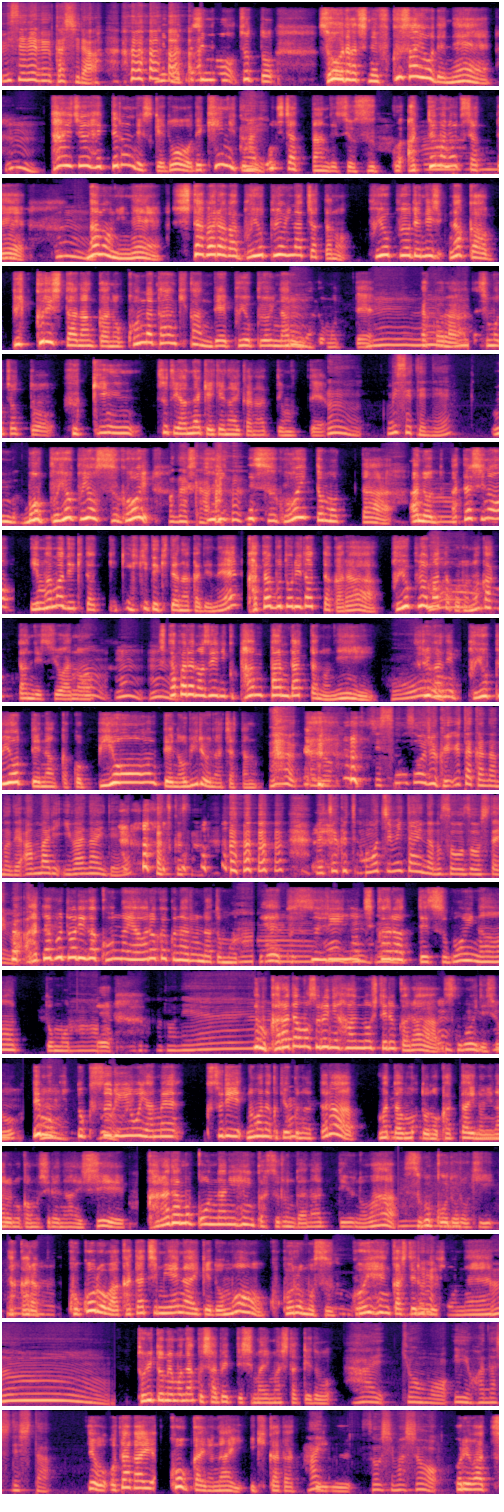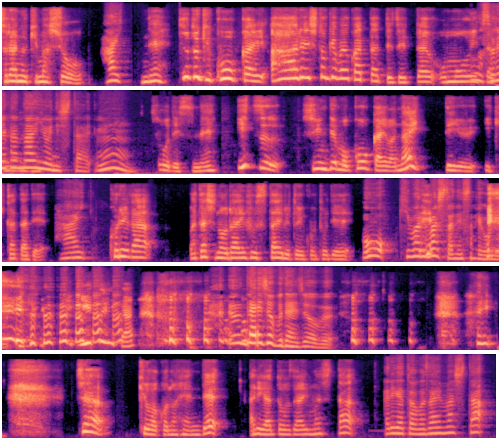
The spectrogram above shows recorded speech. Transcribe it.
見せれるかしらね私もちょっと、そうだ私ね、副作用でね、うん体重減ってるんですけど、で、筋肉もはい落ちちゃったんですよ。すっごい。あっという間に落ちちゃって。うんなのにね、下腹がブヨブヨになっちゃったの。ぷよぷよでね、なんかびっくりした、なんかあの、こんな短期間でぷよぷよになるんだと思って。だから私もちょっと腹筋、ちょっとやんなきゃいけないかなって思ってう。ん、見せてね。うんもうぷよぷよすごい。お腹。薬ってすごいと思った。あの、うん私の今まで生きた、生きてきた中でね、肩太りだったから、ぷよぷよになったことなかったんですよ。あうの、んうんうん。下腹の贅肉パンパンだったのに、それがね、ぷよぷよってなんかこう、ビヨーンって伸びるようになっちゃったの。あの、私想像力豊かなのであんまり言わないで、敦子さん。めちゃくちゃお餅みたいなの想像した今。肩太りがこんな柔らかくなるんだと思って、うん薬の力ってすごいなと思って。でも体もそれに反応してるかうら、んすごいでしょ、うんでうんもきっと薬をやめ、薬飲まなくてよくなったら、また元の硬いのになるのかもしれないし、体もこんなに変化するんだなっていうのはう、んすごく驚き。だからうん、心は形見えないけども、心もすっごい変化してるんでしょううね。取り留めもなく喋ってしまいましたけど、はい。今日もいいお話でした。でもお互い後悔のない生き方っていう、そうしましょう。これは貫きましょはい。う。ね。その時後悔、あーあれしとけばよかったって絶対思いもうたくそれがないようにしたい。うん。そうですね。いつ死んでも後悔はないっていう生き方で、はい。これが私のライフスタイルということで、お、決まりましたね、最後に。言い過ぎた？うん、大丈夫、大丈夫。はい。じゃあ、今日はこの辺でありがとうございました。ありがとうございました。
